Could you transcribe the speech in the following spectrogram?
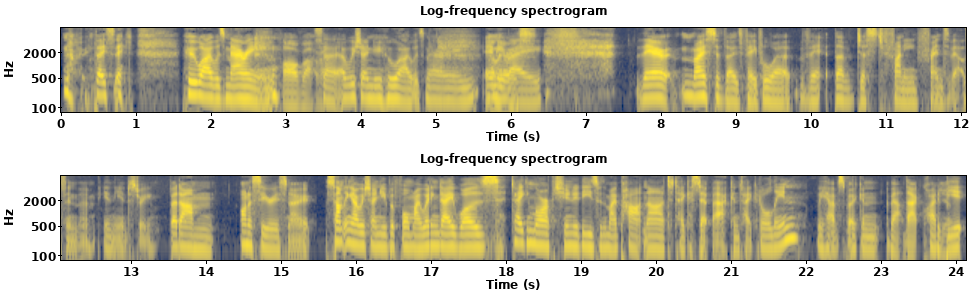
No, they said who I was marrying. oh right, right. So I wish I knew who I was marrying. Hilarious. There most of those people were they're just funny friends of ours in the in the industry. But um, on a serious note, something I wish I knew before my wedding day was taking more opportunities with my partner to take a step back and take it all in. We have spoken about that quite a Yeah. bit.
